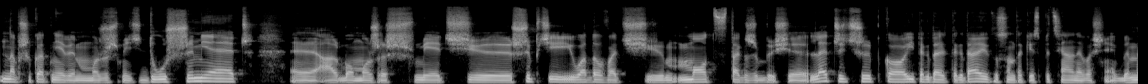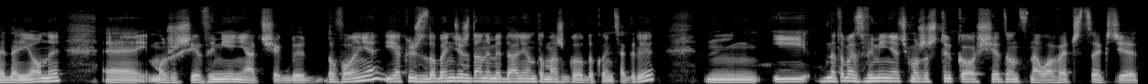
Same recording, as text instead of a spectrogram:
na przykład, nie wiem, możesz mieć dłuższy miecz, e, albo możesz mieć e, szybciej ładować moc, tak żeby się leczyć szybko i tak dalej, tak dalej. To są takie specjalne właśnie jakby medaliony. E, możesz je wymieniać jakby dowolnie i jak już zdobędziesz dany medalion, to masz go do końca gry. Mm, I natomiast wymieniać możesz tylko siedząc na ławeczce, gdzie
